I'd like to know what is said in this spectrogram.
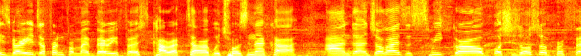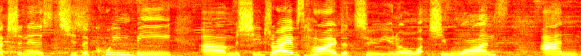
is very different from my very first character, which was Nneka. And uh, Jola is a sweet girl, but she's also a perfectionist. She's a queen bee. Um, she drives hard to, you know, what she wants. And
